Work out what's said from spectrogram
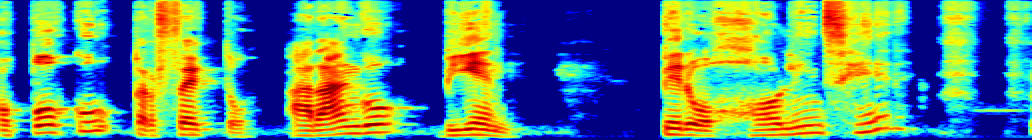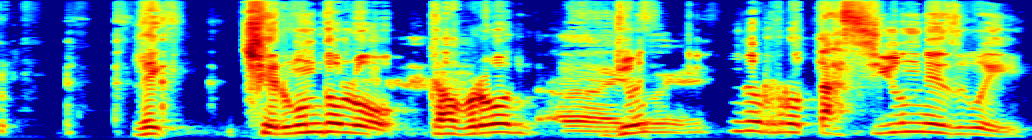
Opoku, perfecto. Arango, bien. Pero Hollingshead, Cherúndolo, cabrón. yo entiendo rotaciones, güey.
